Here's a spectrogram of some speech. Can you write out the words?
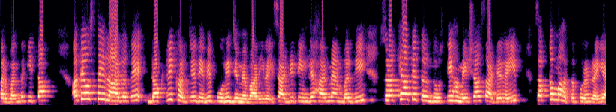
ਪ੍ਰਬੰਧ ਕੀਤਾ ਅਤੇ ਉਸ ਦੇ ਇਲਾਜ ਅਤੇ ਡਾਕਟਰੀ ਖਰਚੇ ਦੀ ਵੀ ਪੂਰੀ ਜ਼ਿੰਮੇਵਾਰੀ ਲਈ। ਸਾਡੀ ਟੀਮ ਦੇ ਹਰ ਮੈਂਬਰ ਦੀ ਸੁਰੱਖਿਆ ਅਤੇ ਤੰਦਰੁਸਤੀ ਹਮੇਸ਼ਾ ਸਾਡੇ ਲਈ ਸਭ ਤੋਂ ਮਹੱਤਵਪੂਰਨ ਰਹੀ ਹੈ।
